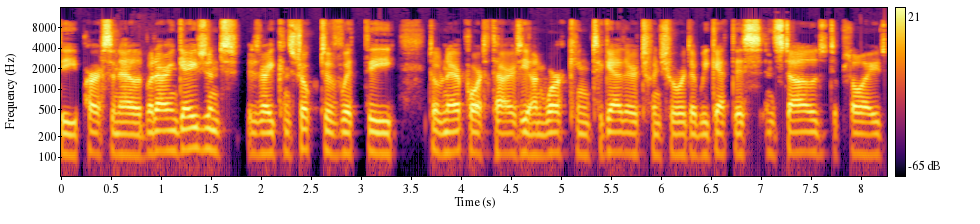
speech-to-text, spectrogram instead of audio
the personnel. But our engagement is very constructive with the Dublin Airport Authority on working together to ensure that we get this installed, deployed,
